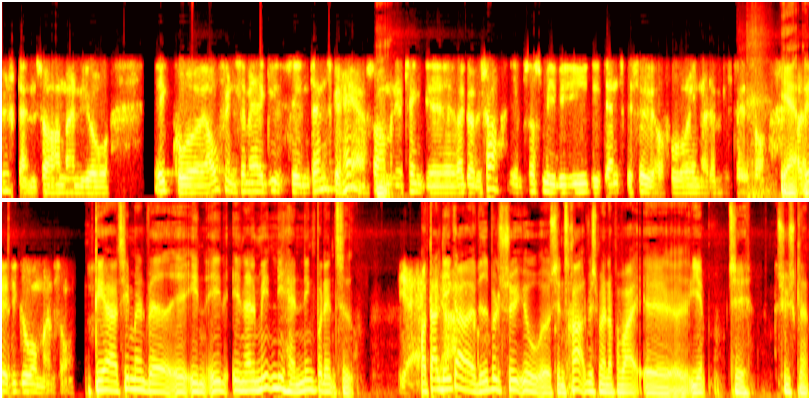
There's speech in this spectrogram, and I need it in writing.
Tyskland, så har man jo ikke kunne affinde sig med at give til den danske her. Så har man jo tænkt, øh, hvad gør vi så? Jamen, så smider vi i de danske søer og forurener dem i stedet for. Ja, og det, det gjorde man så. Det har simpelthen været øh, en, en, en almindelig handling på den tid. Ja, Og der ja. ligger Vedbøl Sø jo øh, centralt, hvis man er på vej øh, hjem til Tyskland.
